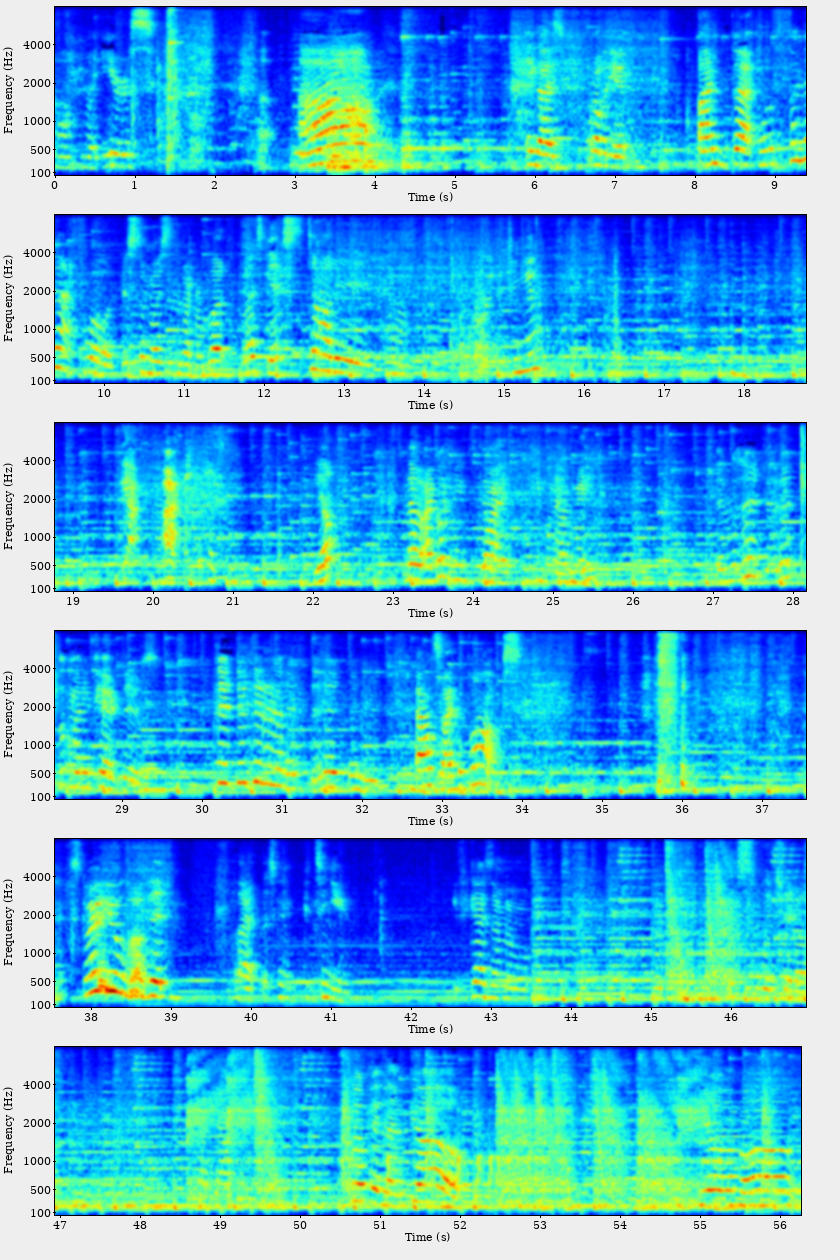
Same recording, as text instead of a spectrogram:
Oh, my ears. Uh, ah! Hey guys, Robert here. I'm back with FNAF World. There's some noise in the background, but let's get started. Continue. Yeah, alright. Yep. No, I got new guy people now. Ready? Look at my new characters. Outside the box. Screw you, Robert. Alright, let's continue. If you guys don't know, let's switch it up. Look at them go! Kill them all!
